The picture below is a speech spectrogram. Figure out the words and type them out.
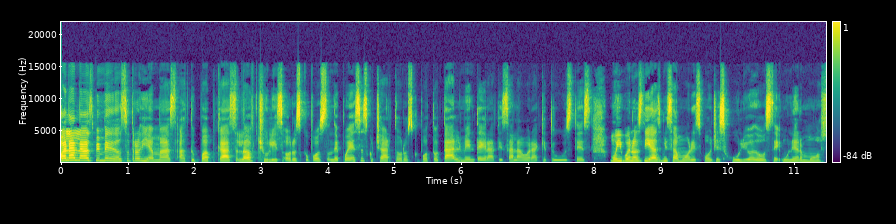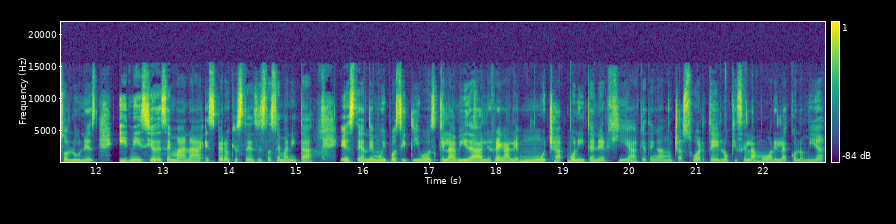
Hola, los bienvenidos otro día más a tu podcast Love Chulis Horóscopos, donde puedes escuchar tu horóscopo totalmente gratis a la hora que tú gustes. Muy buenos días, mis amores. Hoy es julio 12, un hermoso lunes, inicio de semana. Espero que ustedes esta semanita estén de muy positivos, que la vida les regale mucha bonita energía, que tengan mucha suerte en lo que es el amor y la economía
